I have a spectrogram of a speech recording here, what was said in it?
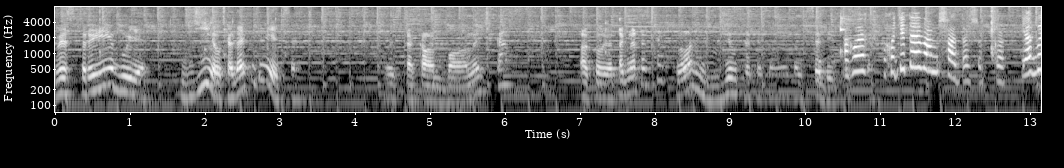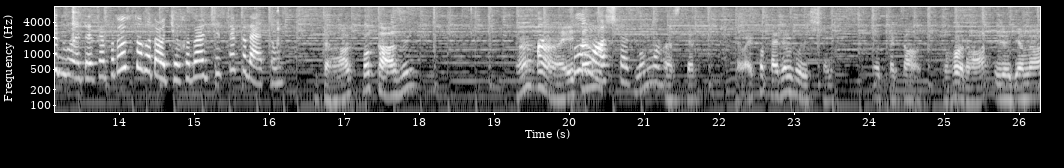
вистрибує бджілка, дай подивитися. Ось така баночка. А коли отак натискаєш, вилазить бджілка така там сидить. А ви хочете я вам шаташок? Як ви думаєте, це просто года чи з секретом? Так, показуй. Ага, і там Фломастер. фломастер. Давай покажемо ближче. Ось така от гора льодяна.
